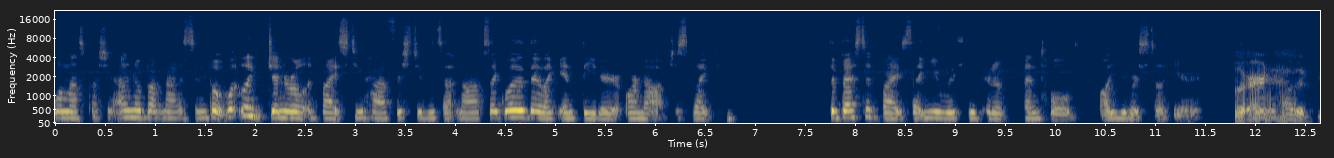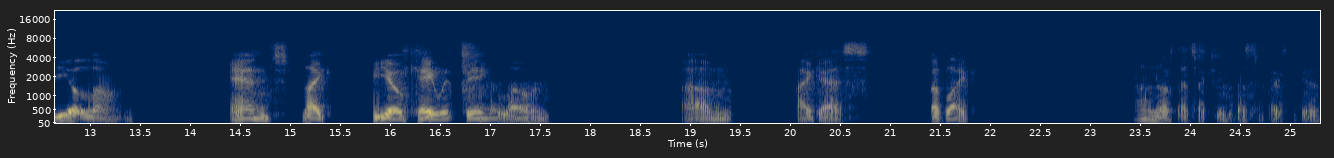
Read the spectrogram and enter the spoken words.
one last question. I don't know about Madison, but what like general advice do you have for students at Knox? Like whether they're like in theater or not, just like the best advice that you wish you could have been told while you were still here. Learn how to be alone and like be okay with being alone. Um, I guess of like I don't know if that's actually the best advice to give.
